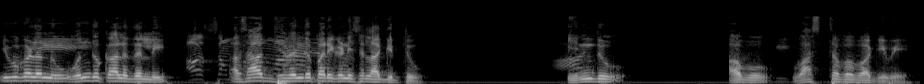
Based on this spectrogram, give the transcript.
ಇವುಗಳನ್ನು ಒಂದು ಕಾಲದಲ್ಲಿ ಅಸಾಧ್ಯವೆಂದು ಪರಿಗಣಿಸಲಾಗಿತ್ತು. ಇಂದು ಅವು ವಾಸ್ತವವಾಗಿವೆ.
